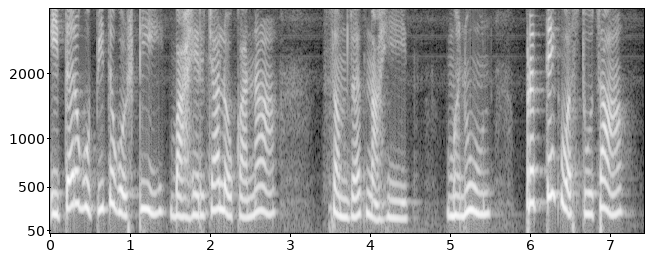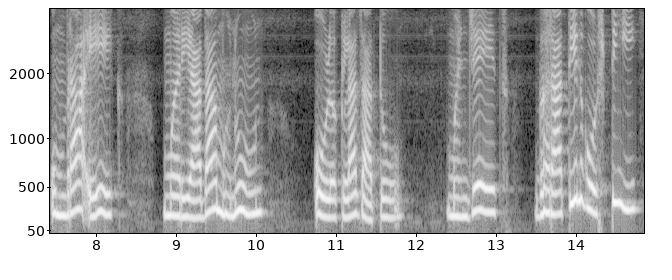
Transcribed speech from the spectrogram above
इतर गुपित गोष्टी बाहेरच्या लोकांना समजत नाहीत. म्हणून प्रत्येक वस्तूचा उंबरा एक मर्यादा म्हणून ओळखला जातो. म्हणजेच घरातील गोष्टी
